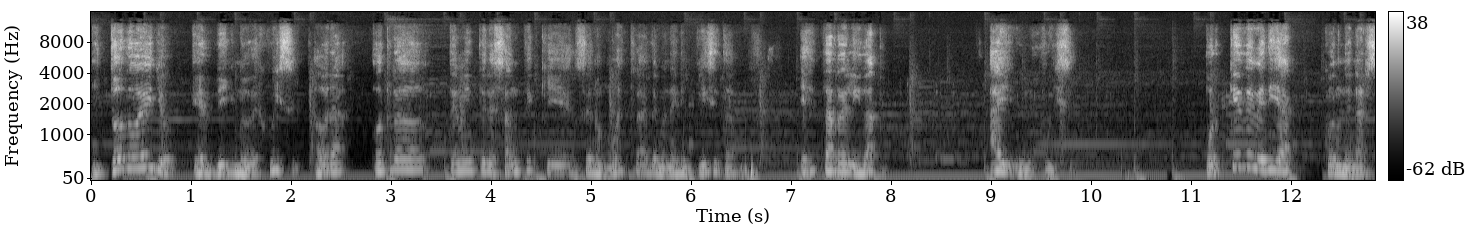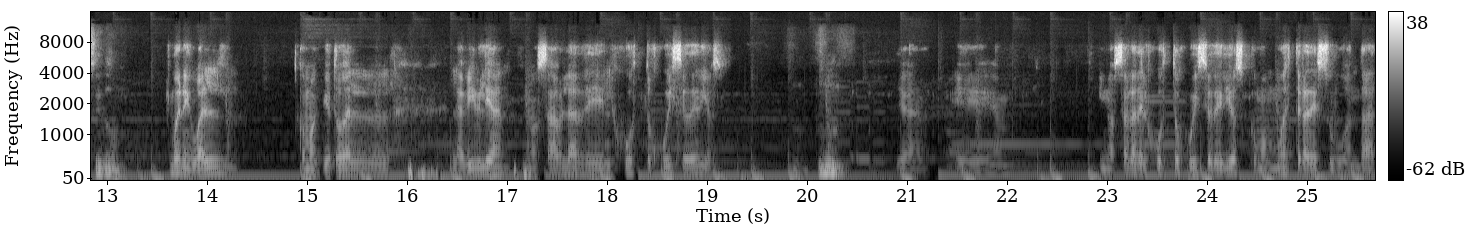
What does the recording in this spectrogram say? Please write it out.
Y todo ello es digno de juicio. Ahora, otro tema interesante que se nos muestra de manera implícita es esta realidad. Hay un juicio. ¿Por qué debería condenarse Dom? Bueno, igual como que toda la Biblia nos habla del justo juicio de Dios. Mm. ¿Ya? Eh, y nos habla del justo juicio de Dios como muestra de su bondad,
